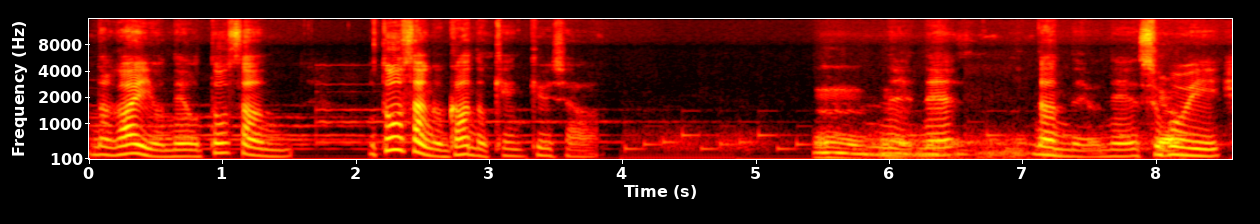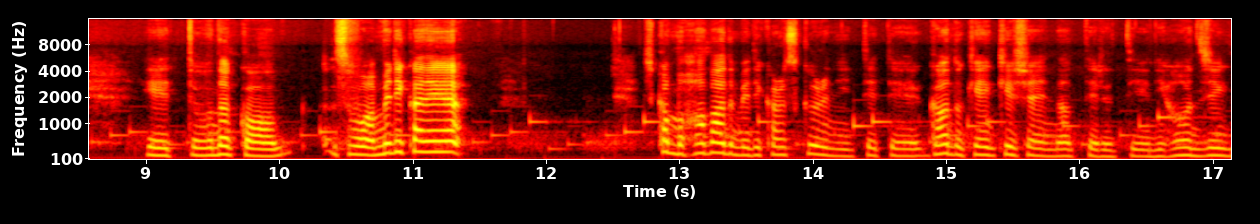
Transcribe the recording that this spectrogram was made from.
長いよね。お父さん、お父さんががんの研究者うんねねうんなんだよね。すごい、えーっと、なんか、そう、アメリカで、しかもハーバードメディカルスクールに行ってて、がんの研究者になってるっていう日本人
